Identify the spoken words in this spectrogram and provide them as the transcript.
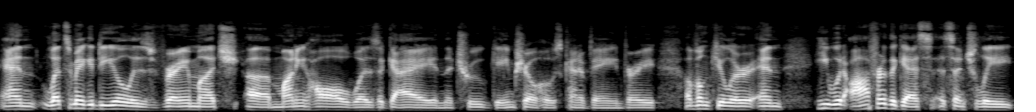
And Let's Make a Deal is very much uh, Monty Hall was a guy in the true game show host kind of vein, very avuncular, and he would offer the guests essentially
